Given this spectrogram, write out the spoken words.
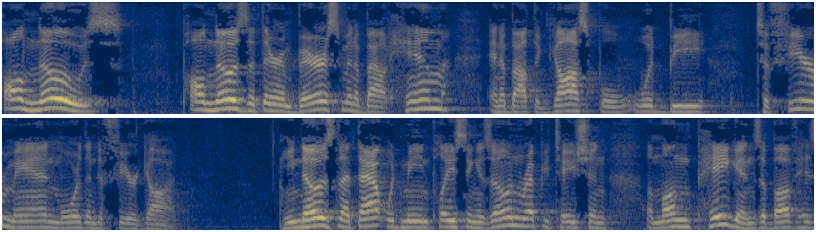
Paul knows, Paul knows that their embarrassment about him and about the gospel would be to fear man more than to fear God. He knows that that would mean placing his own reputation among pagans above his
